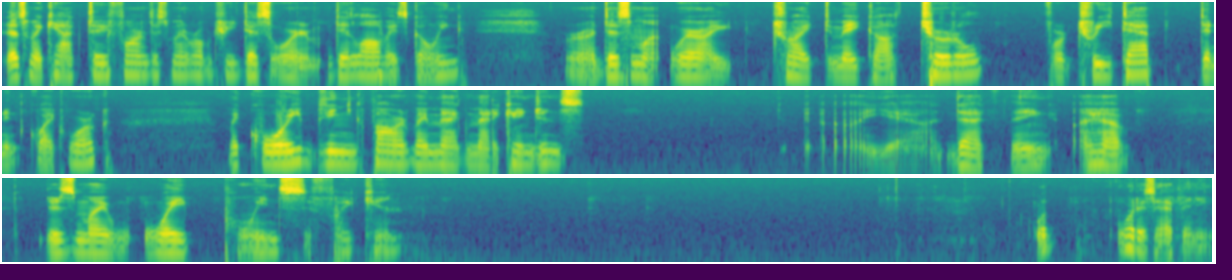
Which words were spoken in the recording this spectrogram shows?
that's my cacti farm, that's my rubber tree, that's where the lava is going. That's my, where I tried to make a turtle for tree tap, didn't quite work. My quarry being powered by magmatic engines. Uh, yeah, that thing. I have, there's my waypoints if I can. What, what is happening?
